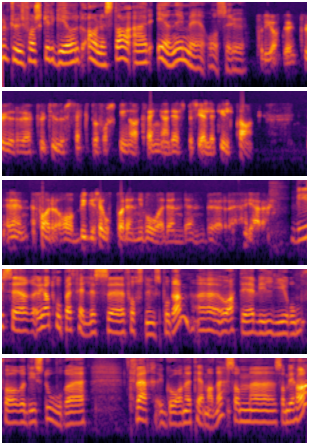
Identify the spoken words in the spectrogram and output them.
Kulturforsker Georg Arnestad er enig med Aasrud. Fordi at jeg tror kultursektorforskninga trenger en del spesielle tiltak for å bygge seg opp på det nivået den, den bør gjøre. Vi, ser, vi, har tro på et felles eh, forskningsprogram, eh, og at det vil gi rom for de store tverrgående temaene som, eh, som, vi har.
